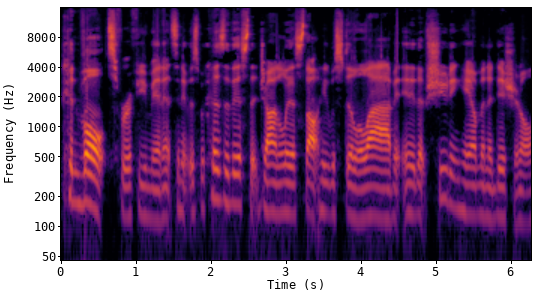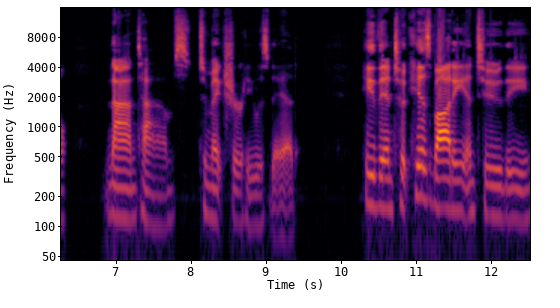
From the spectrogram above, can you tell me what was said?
convulse for a few minutes. And it was because of this that John List thought he was still alive and ended up shooting him an additional nine times to make sure he was dead. He then took his body into the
